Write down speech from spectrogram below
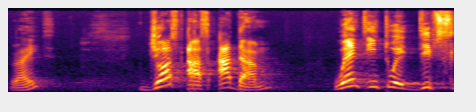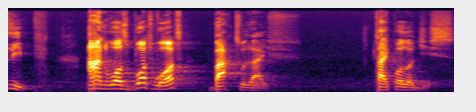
Right? Just as Adam went into a deep sleep and was brought what? Back to life. Typologies.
